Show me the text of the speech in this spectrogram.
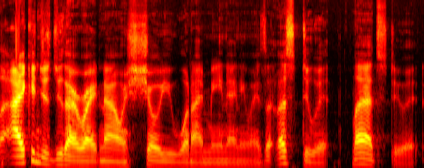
I can just do that right now and show you what I mean anyways. Let's do it. Let's do it.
